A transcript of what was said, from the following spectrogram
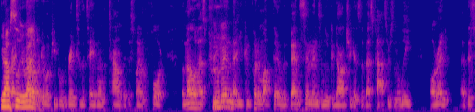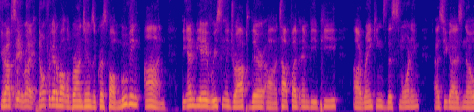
You're absolutely You right. Look at what people bring to the table and the talent they display on the floor. Lamelo has proven Mm-hmm. that you can put him up there with Ben Simmons and Luka Doncic as the best passers in the league already at this. Year. You're young of an absolutely right. Don't forget about LeBron James and Chris Paul. Moving on, the NBA recently dropped their uh, top five MVP uh, rankings this morning. As you guys know,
